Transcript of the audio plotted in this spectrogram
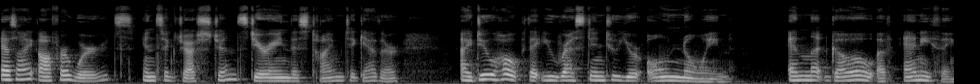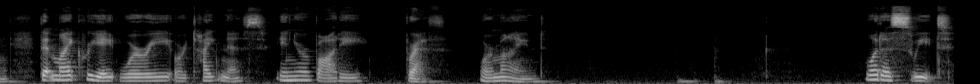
as I offer words and suggestions during this time together, I do hope that you rest into your own knowing and let go of anything that might create worry or tightness in your body, breath, or mind. What a sweet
